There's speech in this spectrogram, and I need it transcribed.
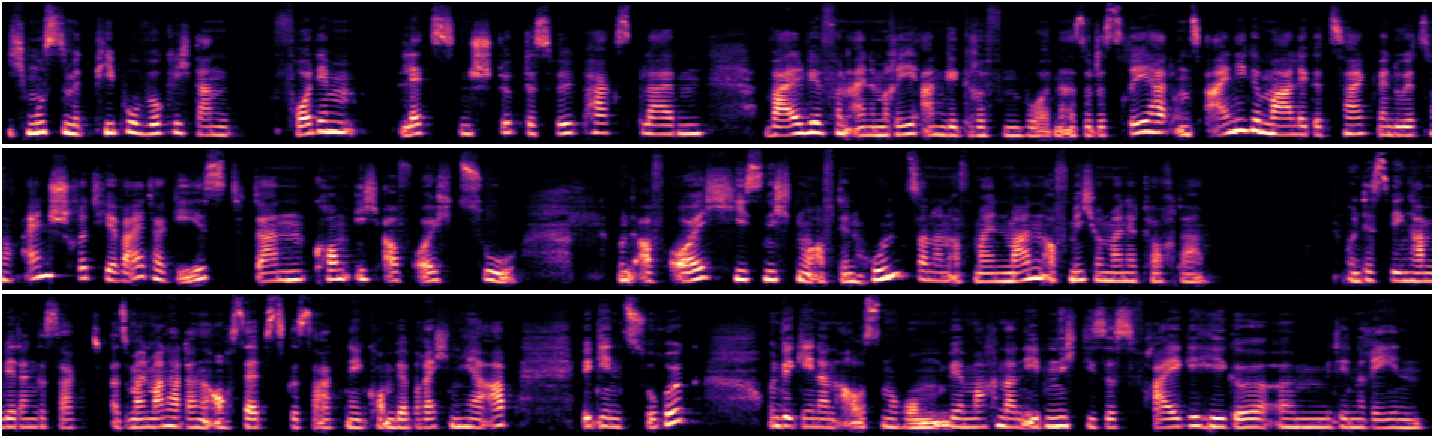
ich musste mit Pipo wirklich dann vor dem letzten Stück des Wildparks bleiben, weil wir von einem Reh angegriffen wurden. Also das Reh hat uns einige Male gezeigt, wenn du jetzt noch einen Schritt hier weiter gehst, dann komme ich auf euch zu. Und auf euch hieß nicht nur auf den Hund, sondern auf meinen Mann, auf mich und meine Tochter. Und deswegen haben wir dann gesagt, also mein Mann hat dann auch selbst gesagt, nee, komm, wir brechen hier ab, wir gehen zurück und wir gehen dann außen rum. Wir machen dann eben nicht dieses Freigehege ähm, mit den Rehen.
